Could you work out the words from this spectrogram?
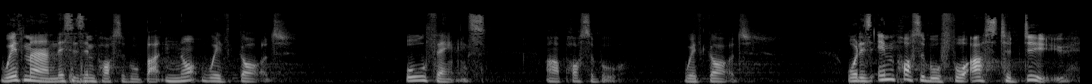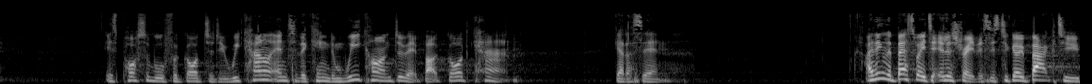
With man this is impossible, but not with God. All things are possible with God. What is impossible for us to do is possible for God to do. We cannot enter the kingdom. We can't do it, but God can get us in. I think the best way to illustrate this is to go back to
